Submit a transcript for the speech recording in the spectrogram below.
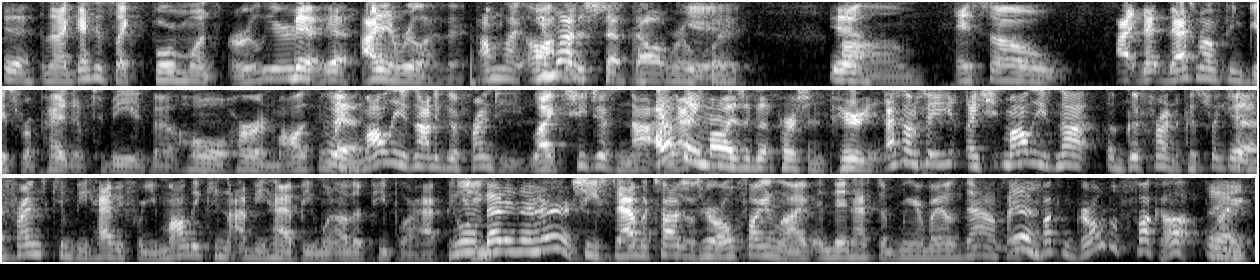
Yeah. And then I guess it's like four months earlier. Yeah, yeah. I didn't realize that. I'm like, oh, you I might have stepped out real yeah. quick. Yeah, Um, and so I, that, that's what I think gets repetitive to me is the whole her and Molly thing. Yeah. Like Molly is not a good friend to you. Like she's just not. I don't think Molly's a good person. Period. that's what I'm saying. Like she, Molly's not a good friend because, like you Yeah. said, friends can be happy for you. Molly cannot be happy when other people are happy. Doing she, better than her. She sabotages her own fucking life and then has to bring everybody else down. It's like Yeah. fucking grow the fuck up. Like.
